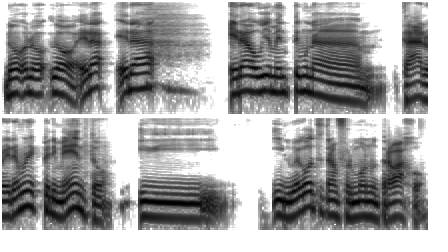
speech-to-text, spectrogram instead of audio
No, no, no. Era, era, era obviamente una. Claro, era un experimento. Y, y luego se transformó en un trabajo.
